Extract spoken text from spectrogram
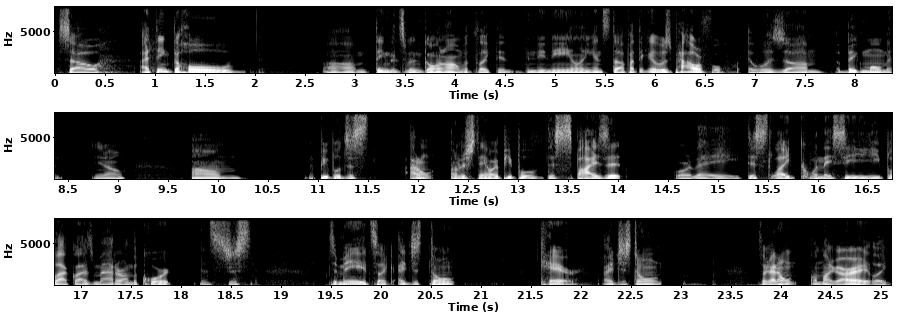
So I think the whole um, thing that's been going on with like the, the kneeling and stuff, I think it was powerful. It was um, a big moment, you know. Um, people just I don't understand why people despise it or they dislike when they see Black Lives Matter on the court. It's just to me, it's like I just don't care. I just don't. It's like I don't. I'm like, all right, like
